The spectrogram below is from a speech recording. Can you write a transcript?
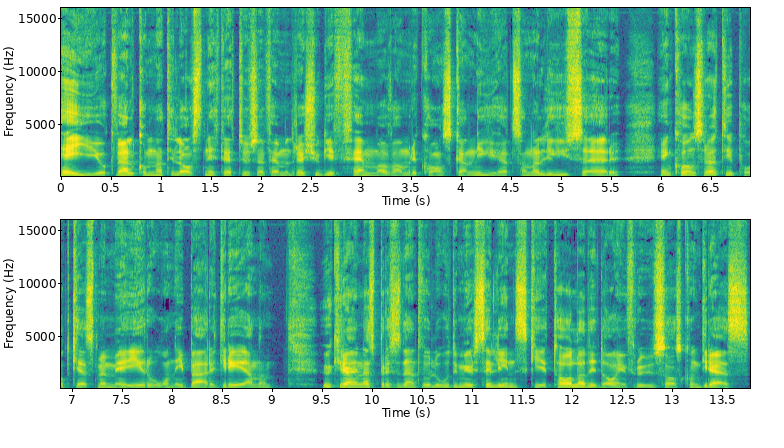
Hej och välkomna till avsnitt 1525 av amerikanska nyhetsanalyser. En konservativ podcast med mig, Ronny Berggren. Ukrainas president Volodymyr Zelensky talade idag inför USAs kongress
